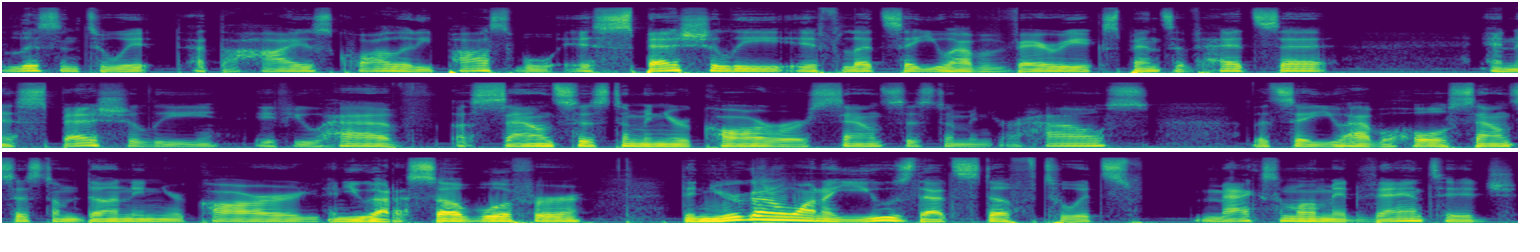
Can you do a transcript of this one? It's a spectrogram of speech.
listen to it at the highest quality possible, especially if let's say you have a very expensive headset and especially if you have a sound system in your car or a sound system in your house. Let's say you have a whole sound system done in your car and you got a subwoofer, then you're going to want to use that stuff to its maximum advantage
